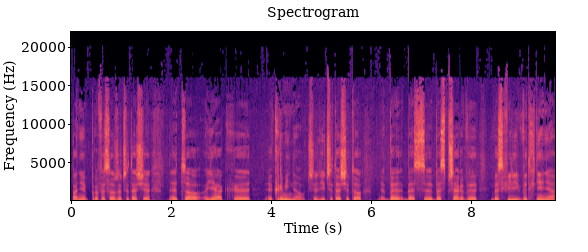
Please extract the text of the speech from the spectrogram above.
panie profesorze, czyta się to jak kryminał, czyli czyta się to be, bez, bez przerwy, bez chwili wytchnienia,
